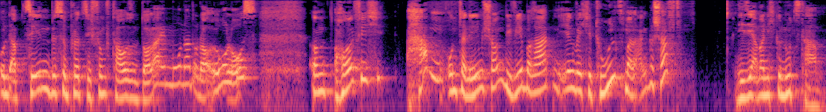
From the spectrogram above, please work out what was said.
und ab 10 bist du plötzlich 5000 Dollar im Monat oder Euro los. Und häufig haben Unternehmen schon, die wir beraten, irgendwelche Tools mal angeschafft, die sie aber nicht genutzt haben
